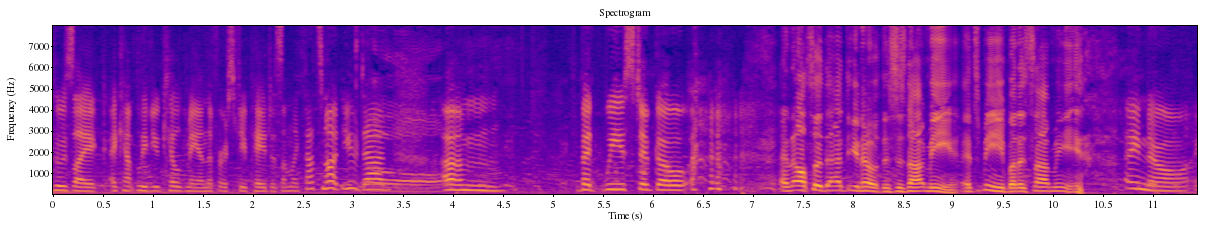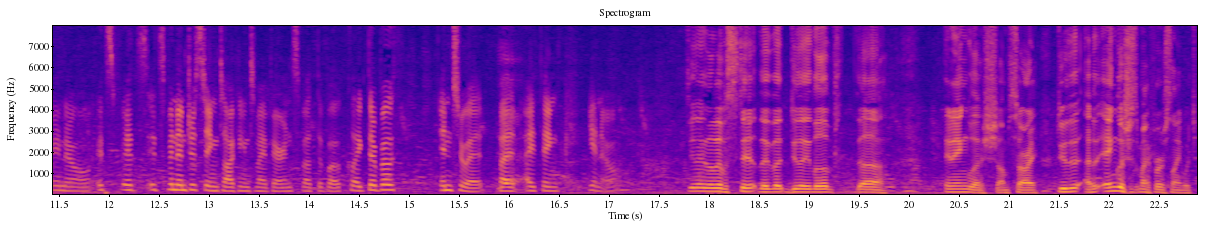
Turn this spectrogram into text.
who's like I can't believe you killed me in the first few pages I'm like that's not you dad um, but we used to go and also, Dad, you know, this is not me. It's me, but it's not me. I know, I know. It's it's it's been interesting talking to my parents about the book. Like they're both into it, but Yeah. I think you know. do they live still? Do they live the in English? I'm sorry. Do the, uh, English is my first language.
